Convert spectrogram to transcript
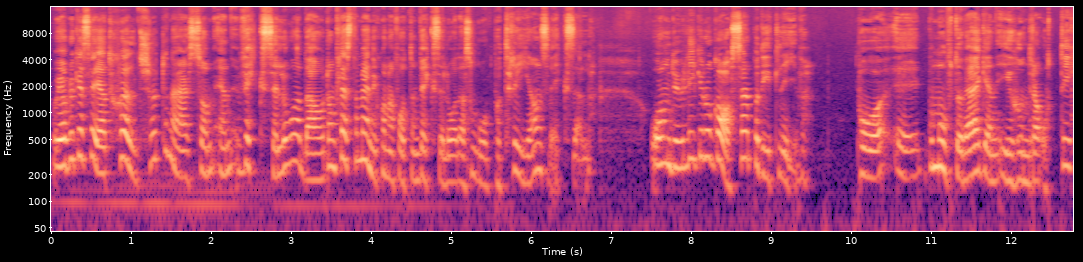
Och jag brukar säga att sköldkörteln är som en växellåda och de flesta människor har fått en växellåda som går på treans växel. Och om du ligger och gasar på ditt liv på, eh, på motorvägen i 180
